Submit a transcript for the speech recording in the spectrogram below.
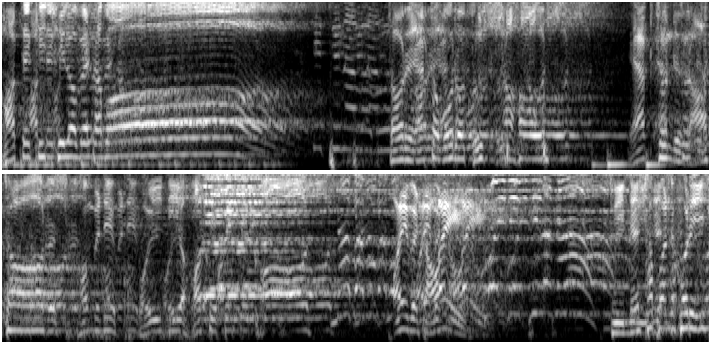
হাতে কি ছিল বেটা বল? তোর এত বড় দুঃসাহস। একজন রাজার সামনে খই দিয়ে হাতে পেতে খাস। ওই বেটা ওই কই নিয়েছিল না। তুই নেশা পান করিস?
